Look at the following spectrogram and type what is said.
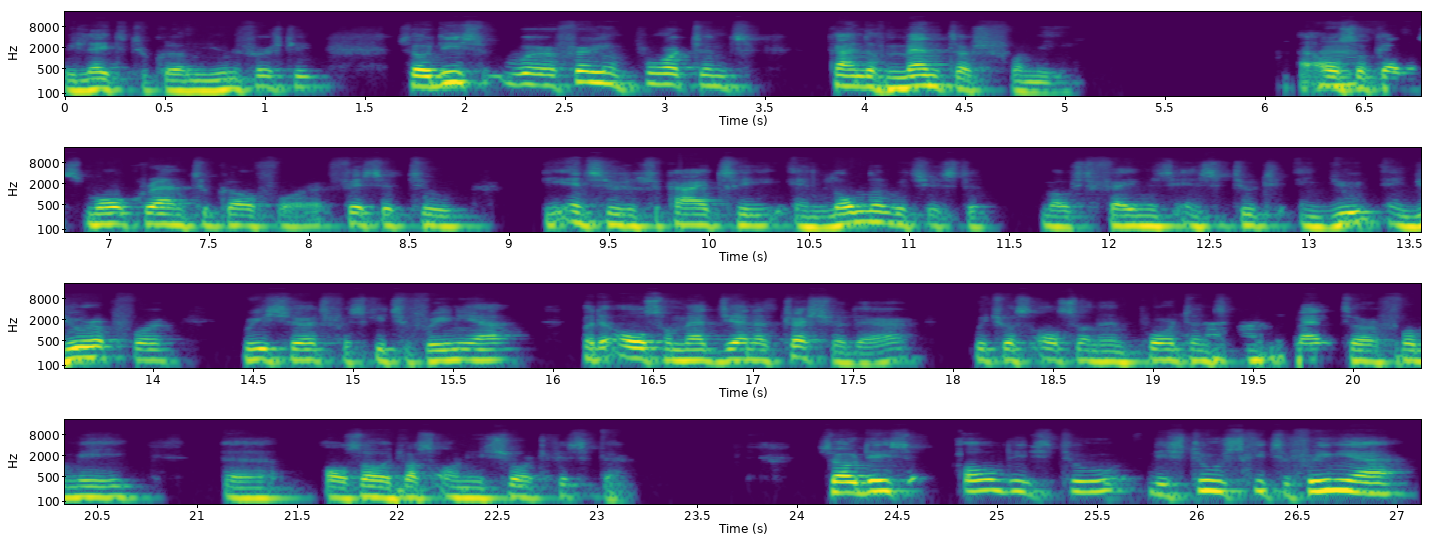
related to Columbia University. So these were very important kind of mentors for me. I mm-hmm. also got a small grant to go for a visit to the Institute of Psychiatry in London, which is the most famous institute in, U- in Europe for research for schizophrenia. But I also met Janet Treasure there, which was also an important uh-huh. mentor for me although it was only a short visit there. So this, all these two, these two schizophrenia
